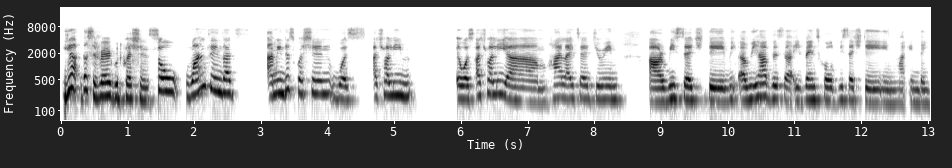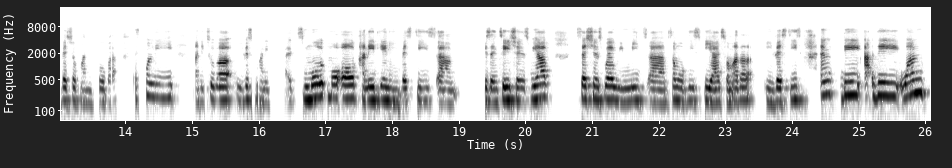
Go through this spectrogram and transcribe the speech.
yeah, that's a very good question. So, one thing that's, I mean, this question was actually, it was actually um, highlighted during our research day. We, uh, we have this uh, event called Research Day in, in the University of Manitoba. It's only Manitoba, University Manitoba. It's more, more all Canadian universities um, presentations. We have sessions where we meet um, some of these PIs from other universities, and they they one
